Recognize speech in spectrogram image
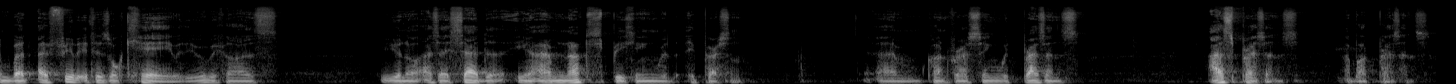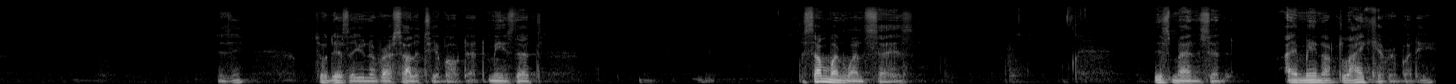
but I feel it is okay with you because, you know, as I said, you know, I'm not speaking with a person. I'm conversing with presence. as presence about presence. You see? So there's a universality about that. It means that someone once says, this man said, I may not like everybody,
